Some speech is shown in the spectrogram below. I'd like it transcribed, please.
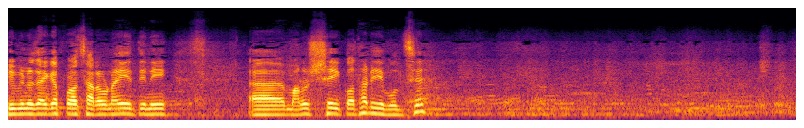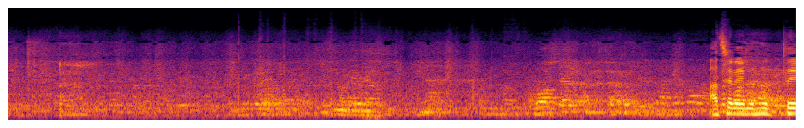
বিভিন্ন জায়গায় প্রচারণায় তিনি মানুষ সেই কথাটি বলছে। আছেন এই মুহূর্তে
